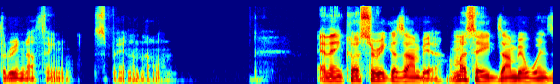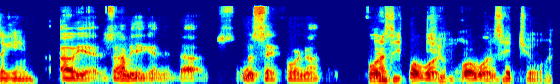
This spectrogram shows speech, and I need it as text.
three nothing Spain on that one. And then Costa Rica, Zambia. I'm gonna say Zambia wins the game. Oh yeah, Zombie getting the dubs. I'm gonna say four nothing. Four, say four one. Four I'm one. say two one.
